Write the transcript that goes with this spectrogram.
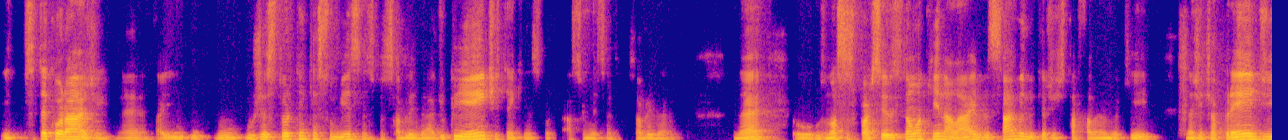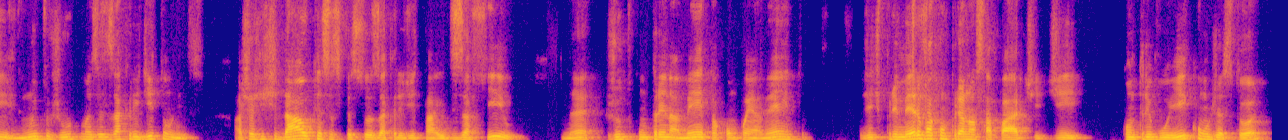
E precisa ter coragem, né? Aí, o, o, o, gestor tem que assumir essa responsabilidade, o cliente tem que assumir essa responsabilidade, né? Os nossos parceiros estão aqui na live, sabem do que a gente está falando aqui, a gente aprende muito junto, mas eles acreditam nisso. Acho que a gente dá o que essas pessoas acreditar e desafio, né, junto com treinamento, acompanhamento, a gente primeiro vai cumprir a nossa parte de contribuir com o gestor,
